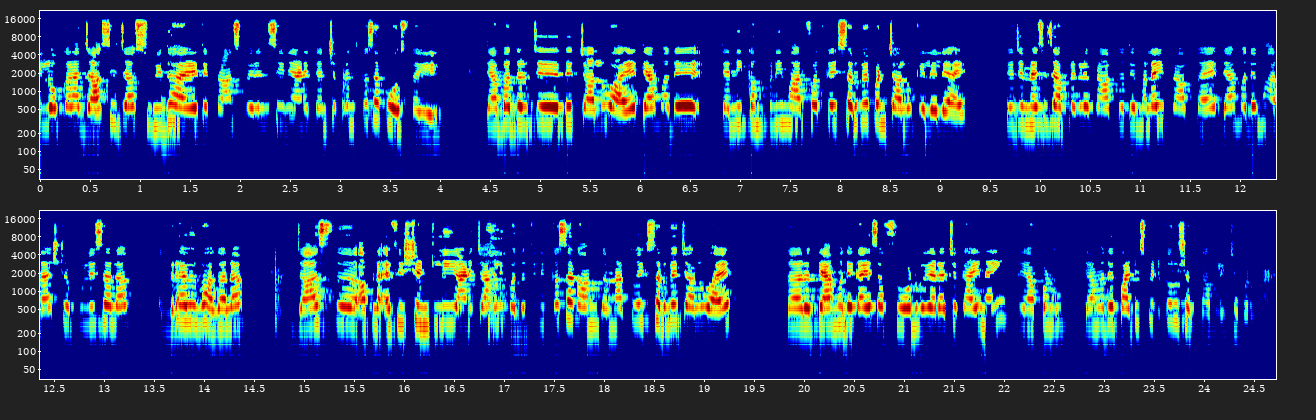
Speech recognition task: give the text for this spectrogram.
की लोकांना जास्तीत जास्त सुविधा आहे ते ट्रान्सपेरन्सीने आणि त्यांच्यापर्यंत कसा पोहोचता येईल. त्याबद्दलचे ते चालू आहे. त्यामध्ये त्यांनी कंपनी मार्फत काही सर्वे पण चालू केलेले आहे ते जे मेसेज आपल्याकडे प्राप्त होते मलाही प्राप्त आहे. त्यामध्ये महाराष्ट्र पोलिसाला गृह विभागाला जास्त आपला एफिशियंटली आणि चांगली पद्धतीने कसं काम करणार तो एक सर्वे चालू आहे. तर त्यामध्ये काही असं फ्रॉड वगैरेचे काही नाही. ते आपण त्यामध्ये पार्टिसिपेट करू शकतो आपल्या इच्छेप्रमाणे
